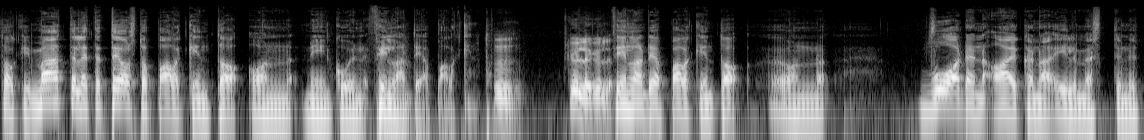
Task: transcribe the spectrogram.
toki. Mä ajattelen, että teostopalkinto on niin kuin Finlandia-palkinto. Mm. Kyllä, kyllä. Finlandia-palkinto on vuoden aikana ilmestynyt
